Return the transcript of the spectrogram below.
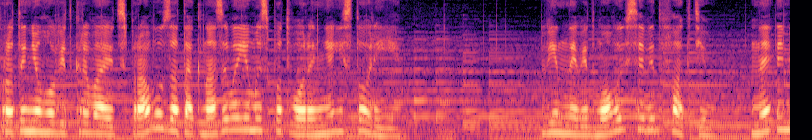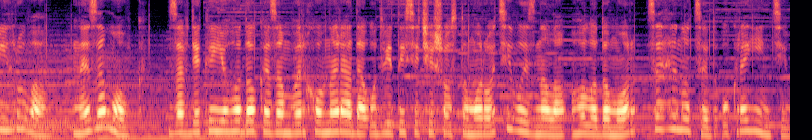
Проти нього відкривають справу за так називаємо спотворення історії. Він не відмовився від фактів, не емігрував, не замовк. Завдяки його доказам Верховна Рада у 2006 році визнала Голодомор це геноцид українців.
